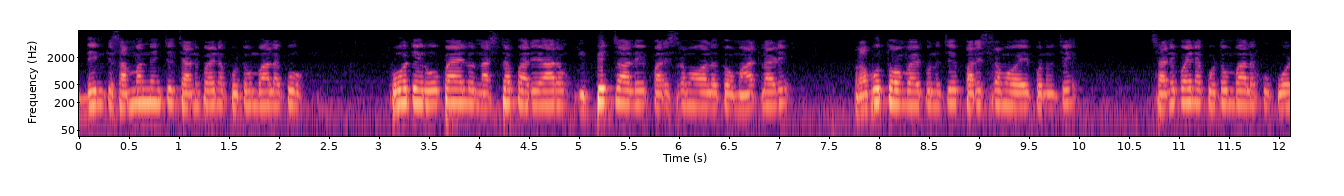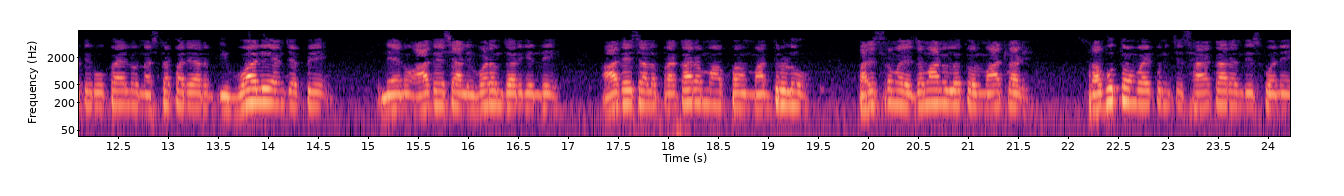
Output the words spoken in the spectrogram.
దీనికి సంబంధించి చనిపోయిన కుటుంబాలకు కోటి రూపాయలు నష్టపరిహారం ఇప్పించాలి పరిశ్రమ వాళ్ళతో మాట్లాడి ప్రభుత్వం వైపు నుంచి పరిశ్రమ వైపు నుంచి చనిపోయిన కుటుంబాలకు కోటి రూపాయలు నష్టపరిహారం ఇవ్వాలి అని చెప్పి నేను ఆదేశాలు ఇవ్వడం జరిగింది. ఆదేశాల ప్రకారం మా మంత్రులు పరిశ్రమ యజమానులతో మాట్లాడి ప్రభుత్వం వైపు నుంచి సహకారం తీసుకొని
